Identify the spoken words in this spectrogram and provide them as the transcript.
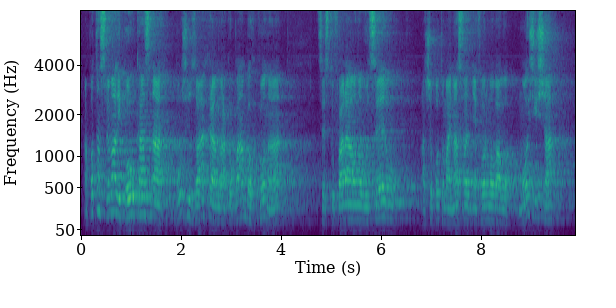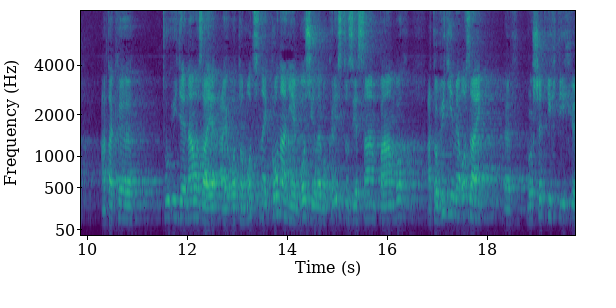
A potom sme mali poukaz na Božiu záchranu, ako Pán Boh koná cez tú faraónovú dceru a čo potom aj následne formovalo Mojžiša. A tak e, tu ide naozaj aj o to mocné konanie Božie, lebo Kristus je sám Pán Boh a to vidíme ozaj e, vo všetkých tých e,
